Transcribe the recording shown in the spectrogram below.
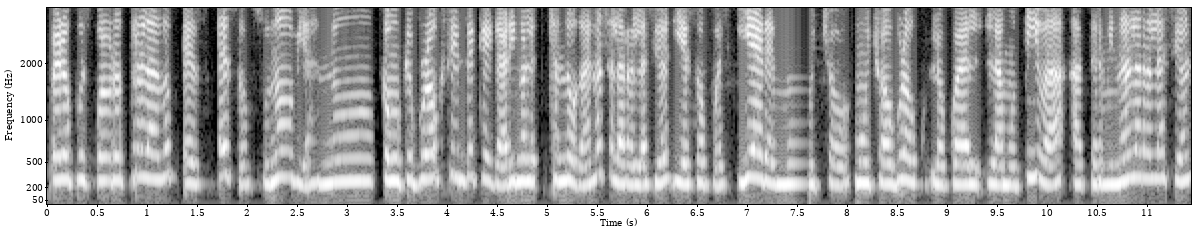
pero pues por otro lado es eso, su novia, no, como que Broke siente que Gary no le está echando ganas a la relación y eso pues hiere mucho, mucho a Broke, lo cual la motiva a terminar la relación.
